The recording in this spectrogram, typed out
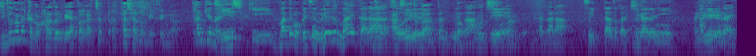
自分の中のハードルがやっぱ上がっちゃった。他者の目線が。関係ない。自意識。まあでも別に売れる前からあそういそうのがあってだ。からツイッターとかで気軽にうん上げれない、うん。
